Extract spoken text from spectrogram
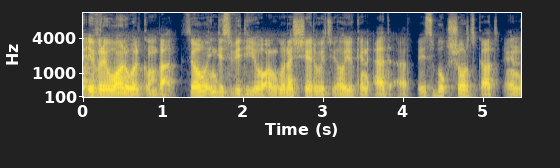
everyone, welcome back. So in this video, I'm gonna share with you how you can add a Facebook shortcut in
